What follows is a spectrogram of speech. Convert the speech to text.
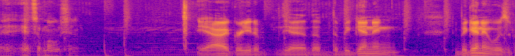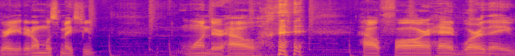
i- into motion. Yeah, I agree. The yeah, the, the beginning the beginning was great. It almost makes you wonder how how far ahead were they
